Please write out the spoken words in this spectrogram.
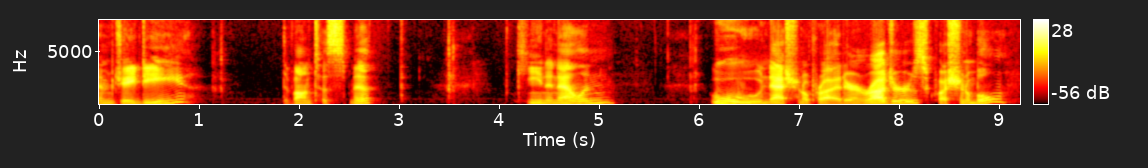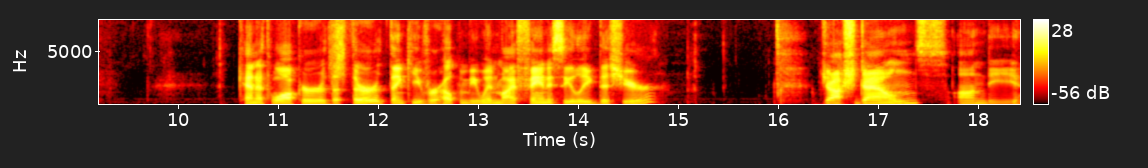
MJD, DeVonta Smith, Keenan Allen. Ooh, national pride. Aaron Rodgers, questionable. Kenneth Walker the third. Thank you for helping me win my fantasy league this year. Josh Downs on the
